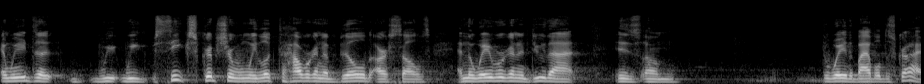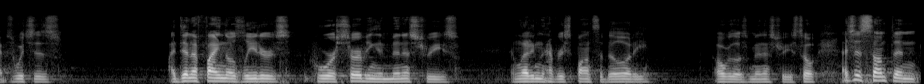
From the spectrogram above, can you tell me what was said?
and we need to we, we seek scripture when we look to how we're going to build ourselves. And the way we're going to do that is um, the way the Bible describes, which is identifying those leaders who are serving in ministries and letting them have responsibility over those ministries. So that's just something,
